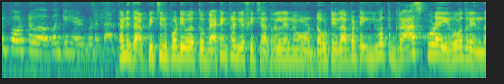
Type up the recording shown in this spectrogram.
ರಿಪೋರ್ಟ್ ಬಗ್ಗೆ ಹೇಳ್ಬಿಡುತ್ತೆ ಖಂಡಿತ ಪಿಚ್ ರಿಪೋರ್ಟ್ ಇವತ್ತು ಬ್ಯಾಟಿಂಗ್ ಫ್ರೆಂಡ್ಲಿ ಪಿಚ್ ಅದರಲ್ಲೇನು ಡೌಟ್ ಇಲ್ಲ. ಬಟ್ ಇವತ್ತು ಗ್ರಾಸ್ ಕೂಡ ಇರೋದ್ರಿಂದ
